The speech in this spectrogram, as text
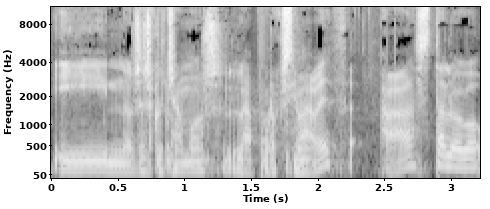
y nos escuchamos la próxima vez. Hasta luego.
